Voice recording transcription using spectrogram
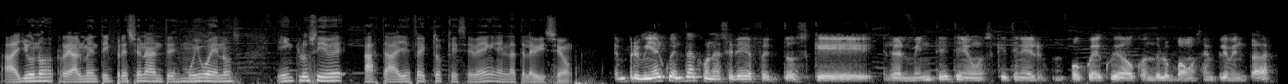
Hay unos realmente impresionantes, muy buenos, inclusive hasta hay efectos que se ven en la televisión. En Premiere cuenta con una serie de efectos que realmente tenemos que tener un poco de cuidado cuando los vamos a implementar.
